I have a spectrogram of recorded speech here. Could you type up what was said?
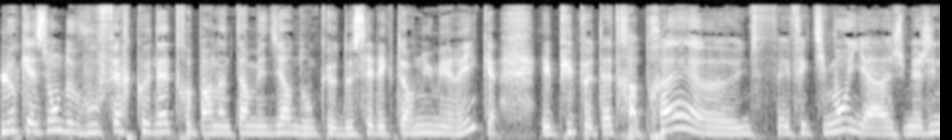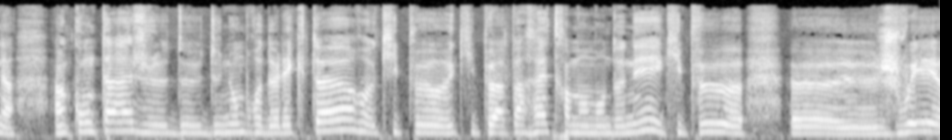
l'occasion de vous faire connaître par l'intermédiaire donc de ces lecteurs numériques et puis peut-être après une- effectivement il y a j'imagine un, un comptage de, du nombre de lecteurs qui peut qui peut apparaître à un moment donné et qui peut jouer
